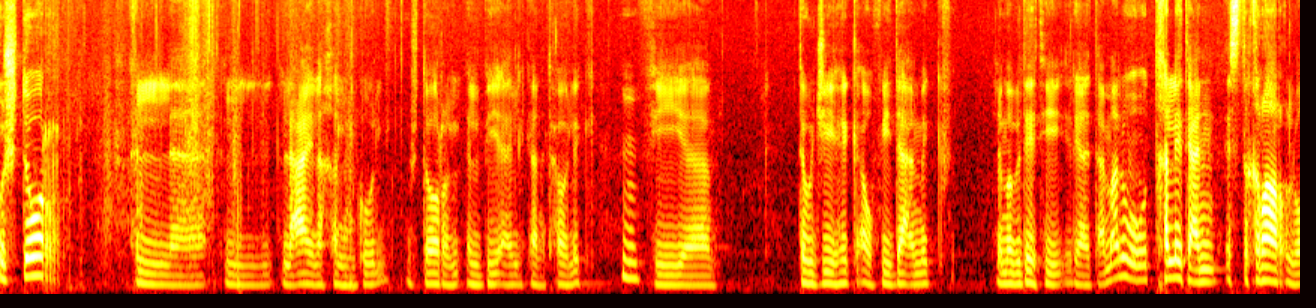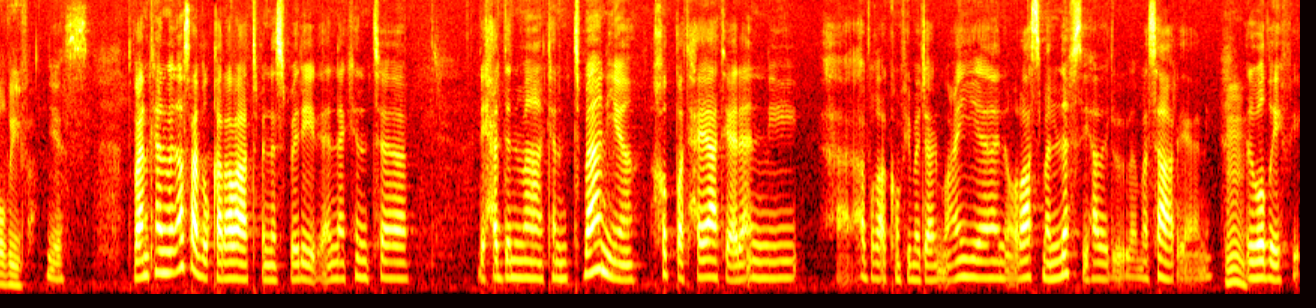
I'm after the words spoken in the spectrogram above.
وش دور العائلة خلينا نقول وش دور البيئة اللي كانت حولك في توجيهك أو في دعمك لما بديتي ريادة أعمال وتخليتي عن استقرار الوظيفة؟ يس طبعا كان من أصعب القرارات بالنسبة لي لأن كنت لحد ما كنت بانية خطة حياتي على أني أبغى أكون في مجال معين وراسمه لنفسي هذا المسار يعني م. الوظيفي.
